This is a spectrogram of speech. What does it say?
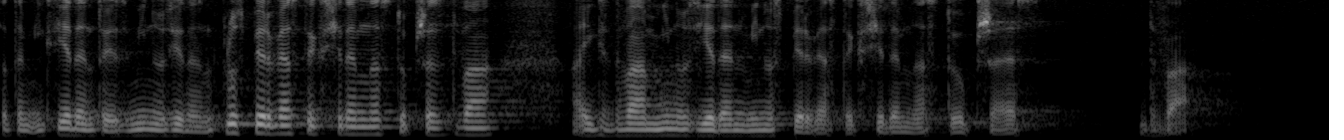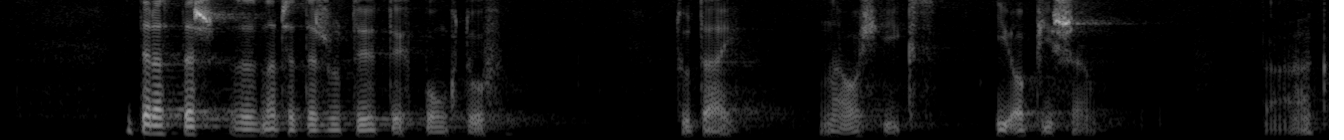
Zatem x1 to jest minus 1 plus pierwiastek z 17 przez 2, a x2 minus 1 minus pierwiastek z 17 przez 2. I teraz też zaznaczę te rzuty tych punktów tutaj na oś x i opiszę. Tak.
